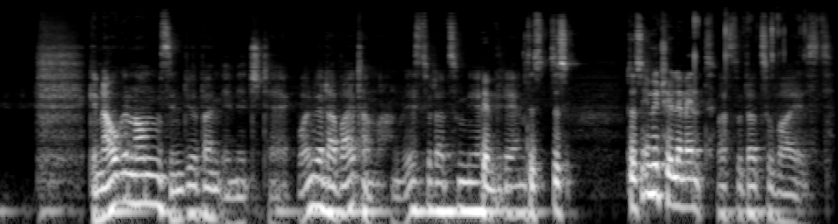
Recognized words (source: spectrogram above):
genau genommen sind wir beim Image Tag. Wollen wir da weitermachen? Willst du dazu mir erklären? Das, das, das Image-Element. Was du dazu weißt.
